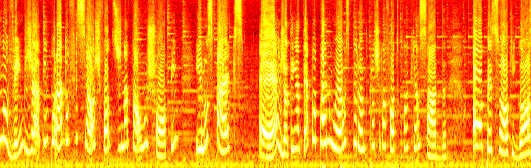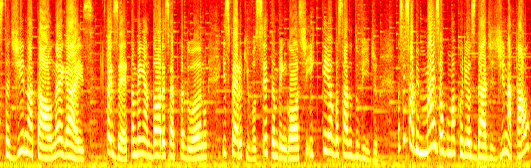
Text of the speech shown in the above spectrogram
novembro já é a temporada oficial de fotos de Natal no shopping e nos parques. É, já tem até Papai Noel esperando para tirar foto com a criançada. Ô pessoal que gosta de Natal, né, guys? Pois é, também adoro essa época do ano. Espero que você também goste e que tenha gostado do vídeo. Você sabe mais alguma curiosidade de Natal?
